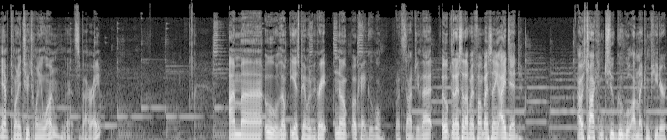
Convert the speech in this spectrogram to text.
Yep, 22 21. That's about right. I'm, uh, ooh, ESPN would be great. Nope. Okay, Google. Let's not do that. Oop, did I set off my phone by saying I did? I was talking to Google on my computer,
